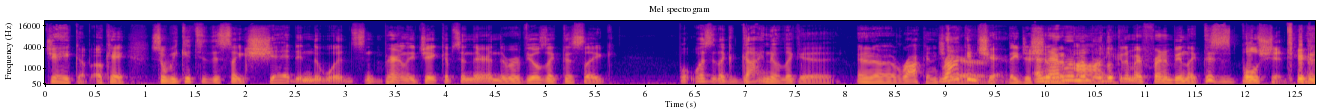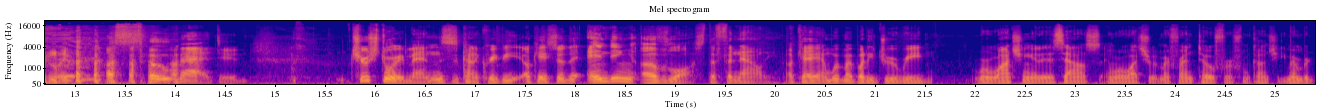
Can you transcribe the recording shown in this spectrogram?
Jacob. Okay, so we get to this like shed in the woods, and apparently Jacob's in there, and the reveals like this like, what was it? Like a guy, no, like a in a rocking chair. rocking chair. They just and I an remember eye. looking at my friend and being like, "This is bullshit, dude." And, like I was so mad, dude. True story, man. This is kind of creepy. Okay, so the ending of Lost, the finale. Okay, I'm with my buddy Drew Reed. We're watching it at his house, and we're watching it with my friend Topher from Country. You remember?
